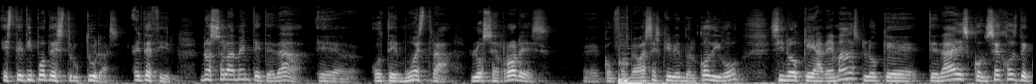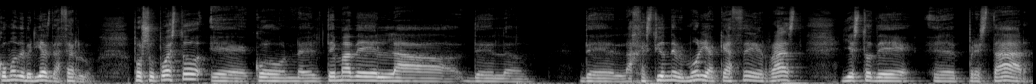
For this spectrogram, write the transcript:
este tipo de estructuras. Es decir, no solamente te da eh, o te muestra los errores eh, conforme vas escribiendo el código, sino que además lo que te da es consejos de cómo deberías de hacerlo. Por supuesto, con el tema de la, de la gestión de memoria que hace Rust y esto de prestar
